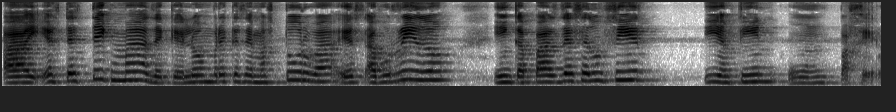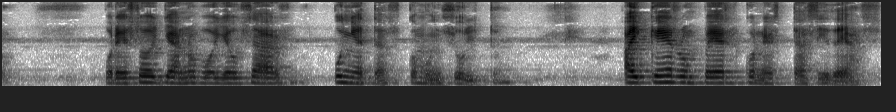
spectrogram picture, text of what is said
Hay este estigma de que el hombre que se masturba es aburrido, incapaz de seducir y en fin un pajero. Por eso ya no voy a usar puñetas como insulto. Hay que romper con estas ideas.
